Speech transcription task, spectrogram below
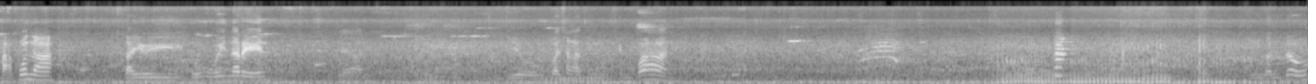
hapon na tayo'y uuwi na rin. Ayan. Yung bansang ating simbahan. Ang ganda oh.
